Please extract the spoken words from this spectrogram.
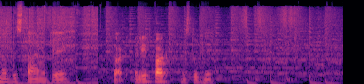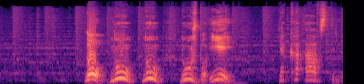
not this time, окей. Так, Elite Pack, наступний. Ну! Ну! Ну! Ну ж бо! Єй! Яка Австрія?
